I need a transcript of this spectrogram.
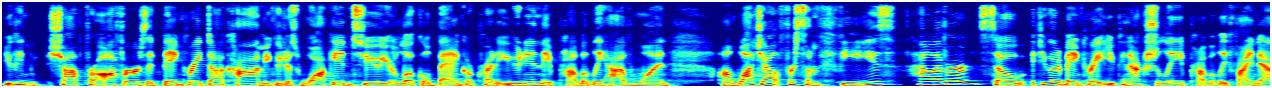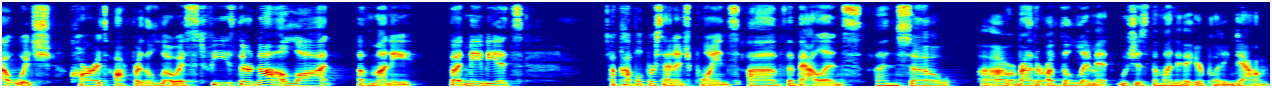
You can shop for offers at bankrate.com. You could just walk into your local bank or credit union. They probably have one. Um, watch out for some fees, however. So if you go to Bankrate, you can actually probably find out which cards offer the lowest fees. They're not a lot of money, but maybe it's a couple percentage points of the balance. And so uh, rather of the limit, which is the money that you're putting down.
